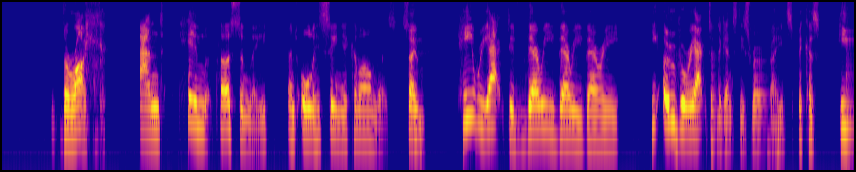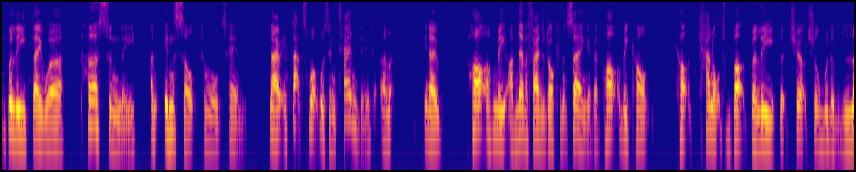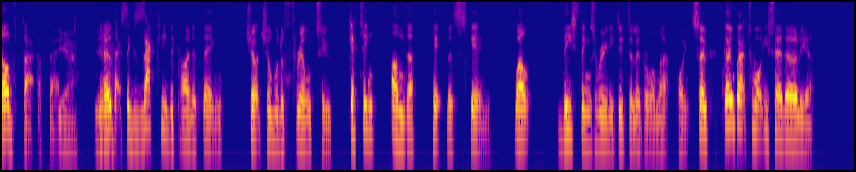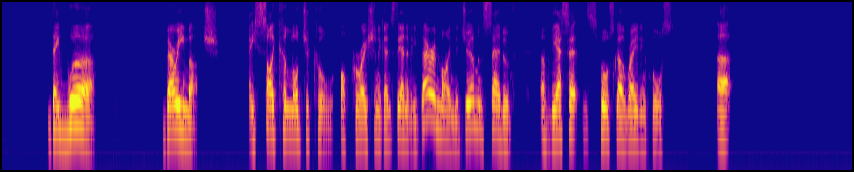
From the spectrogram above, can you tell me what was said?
the Reich and him personally and all his senior commanders. So mm. he reacted very, very, very, he overreacted against these raids because he believed they were personally an insult towards him. Now, if that's what was intended, and you know, part of me, I've never found a document saying it, but part of me can't, can't cannot but believe that Churchill would have loved that effect. Yeah. yeah. You know, that's exactly the kind of thing Churchill would have thrilled to, getting under Hitler's skin. Well, these things really did deliver on that point. So going back to what you said earlier, they were very much a psychological operation against the enemy. Bear in mind, the Germans said of, of the SS small scale raiding force, uh,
